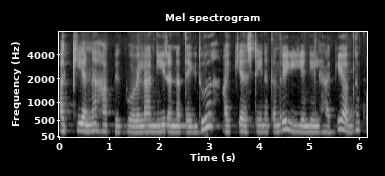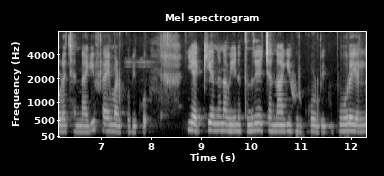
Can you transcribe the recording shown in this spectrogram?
ಅಕ್ಕಿಯನ್ನು ಹಾಕಬೇಕು. ಅವೆಲ್ಲ ನೀರನ್ನು ತೆಗೆದು ಅಕ್ಕಿ ಅಷ್ಟೇನಂತಂದರೆ ಈ ಎಣ್ಣೆಯಲ್ಲಿ ಹಾಕಿ ಅದನ್ನು ಕೂಡ ಚೆನ್ನಾಗಿ ಫ್ರೈ ಮಾಡ್ಕೋಬೇಕು. ಈ ಅಕ್ಕಿಯನ್ನು ನಾವು ಏನಂತಂದರೆ ಚೆನ್ನಾಗಿ ಹುರ್ಕೊಡ್ಬೇಕು. ಪೂರ ಎಲ್ಲ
